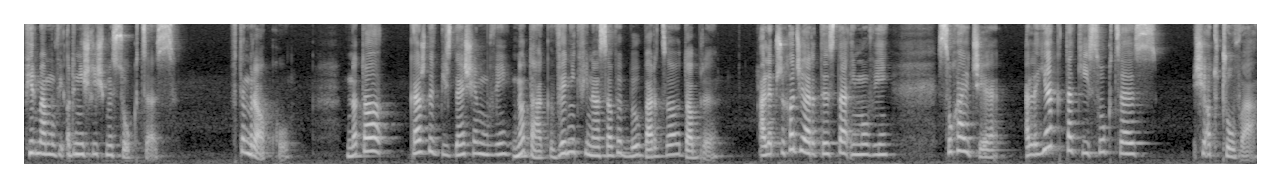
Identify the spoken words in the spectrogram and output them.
firma mówi, odnieśliśmy sukces, w tym roku, no to każdy w biznesie mówi: No tak, wynik finansowy był bardzo dobry. Ale przychodzi artysta i mówi: Słuchajcie, ale jak taki sukces się odczuwa?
